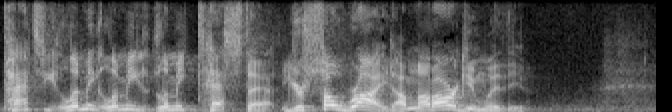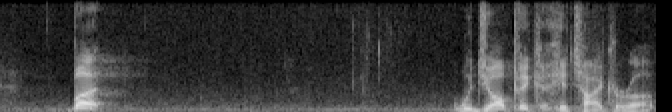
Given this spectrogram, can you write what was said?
Patsy, let me, let, me, let me test that. You're so right. I'm not arguing with you. But would y'all pick a hitchhiker up?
